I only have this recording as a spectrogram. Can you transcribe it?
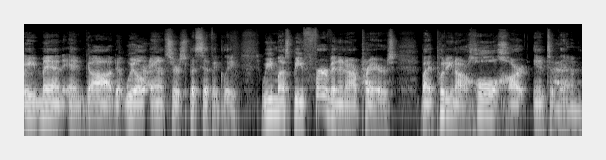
Amen. And God will answer specifically. We must be fervent in our prayers by putting our whole heart into them.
